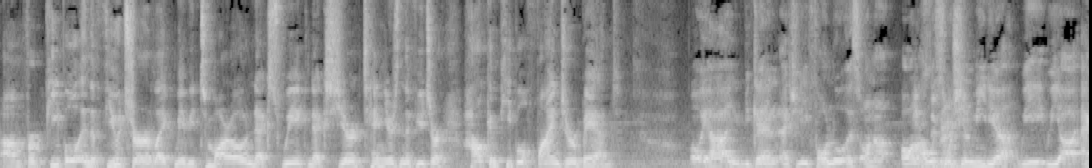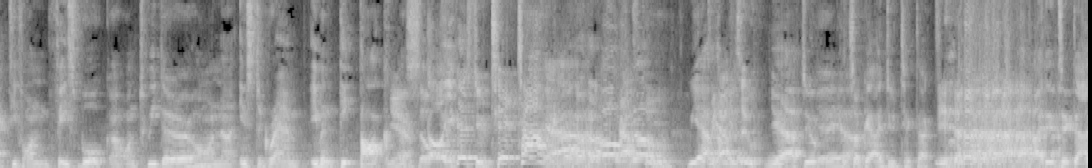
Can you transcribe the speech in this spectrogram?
um, for people in the future, like maybe tomorrow, next week, next year, ten years in the future, how can people find your band? Oh yeah, you can actually follow us on uh, all our social media. We we are active on Facebook, uh, on Twitter, on uh, Instagram, even TikTok. Yeah. So Oh, you guys do TikTok? Yeah. oh no. to. We have, We I have mean, to. You have to. Yeah, yeah. It's okay. I do TikTok too. I do TikTok. I,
